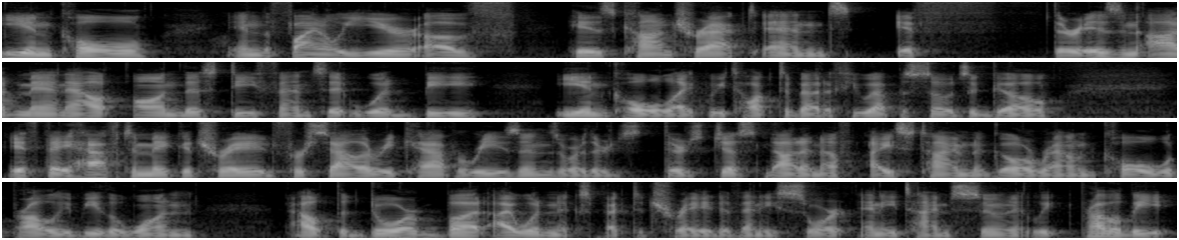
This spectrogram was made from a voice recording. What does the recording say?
Ian Cole in the final year of his contract. And if there is an odd man out on this defense, it would be Ian Cole, like we talked about a few episodes ago if they have to make a trade for salary cap reasons or there's there's just not enough ice time to go around, Cole would probably be the one out the door, but I wouldn't expect a trade of any sort anytime soon. At least probably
